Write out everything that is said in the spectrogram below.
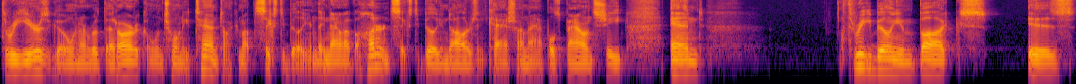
three years ago when I wrote that article in 2010 talking about 60 billion. They now have 160 billion dollars in cash on Apple's balance sheet, and three billion bucks is.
